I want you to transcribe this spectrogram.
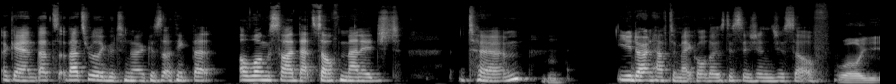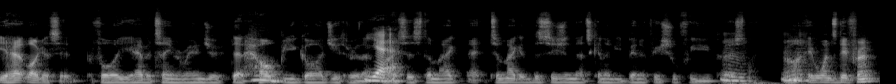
Again, that's that's really good to know because I think that alongside that self-managed term, Mm. you don't have to make all those decisions yourself. Well, you you have, like I said before, you have a team around you that help you guide you through that Yeah. process to make to make a decision that's going to be beneficial for you Mm. personally. Right? Everyone's different.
